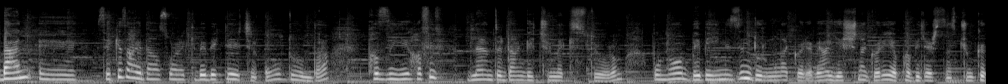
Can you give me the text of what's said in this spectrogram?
Ben e, 8 aydan sonraki bebekler için olduğunda pazıyı hafif blenderdan geçirmek istiyorum. Bunu bebeğinizin durumuna göre veya yaşına göre yapabilirsiniz. Çünkü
